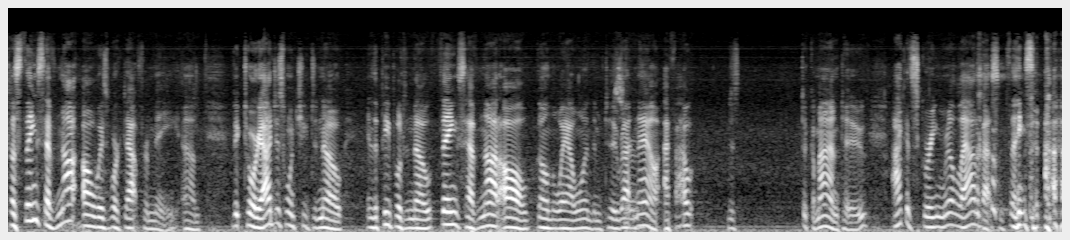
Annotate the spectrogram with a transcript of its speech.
Because things have not always worked out for me. Um, Victoria, I just want you to know, and the people to know, things have not all gone the way I wanted them to. Right now, if I just took a mind to, I could scream real loud about some things that I,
